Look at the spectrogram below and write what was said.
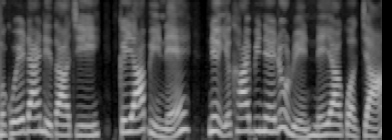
မကွေးတိုင်းဒေသကြီးကယားပြည်နယ်နှင့်ရခိုင်ပြည်နယ်တို့တွင် နေရာကွက်ကြား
